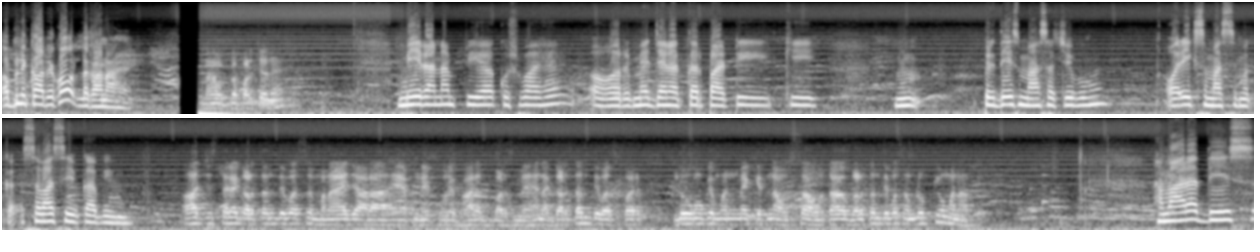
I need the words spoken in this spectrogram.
अपने कार्य को लगाना है। मैम अपना परिचय दें। मेरा नाम प्रिया कुशवाहा है और मैं जनअधिकार पार्टी की हम्म, प्रदेश महासचिव हूँ। और एक समाज सेवक समाज सेविका भी हूँ। आज जिस तरह गणतंत्र दिवस मनाया जा रहा है अपने पूरे भारत वर्ष में है ना? गणतंत्र दिवस पर लोगों के मन में कितना उत्साह होता है और गणतंत्र दिवस हम लोग क्यों मनाते हैं? हमारा देश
